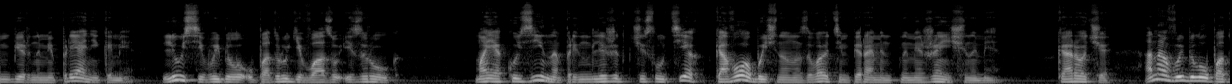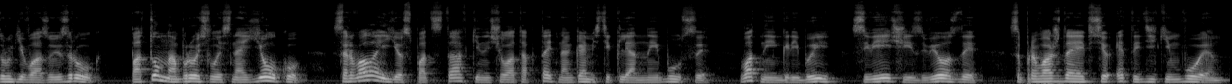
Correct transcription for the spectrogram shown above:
имбирными пряниками, Люси выбила у подруги вазу из рук. Моя кузина принадлежит к числу тех, кого обычно называют темпераментными женщинами. Короче, она выбила у подруги вазу из рук, потом набросилась на елку, Сорвала ее с подставки и начала топтать ногами стеклянные бусы, ватные грибы, свечи и звезды, сопровождая все это диким воем.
